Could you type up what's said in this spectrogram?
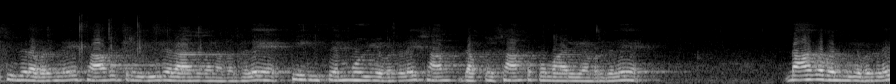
ஸ்ரீதர் அவர்களே சாவித்ரி வீரராகவன் அவர்களே டி வி செம்மொழி அவர்களே சாந்த் டாக்டர் சாந்தகுமாரி அவர்களே நாகவல்லி அவர்களே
